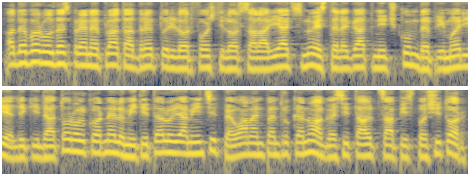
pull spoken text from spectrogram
Adevărul despre neplata drepturilor foștilor salariați nu este legat nicicum de primărie. Lichidatorul Corneliu Mititelu i-a mințit pe oameni pentru că nu a găsit alt țapi spășitor.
